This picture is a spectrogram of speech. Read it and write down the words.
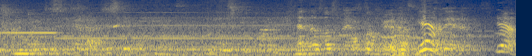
is genoemd. Dus het is En dat was mijn opdracht. Ja. ja.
